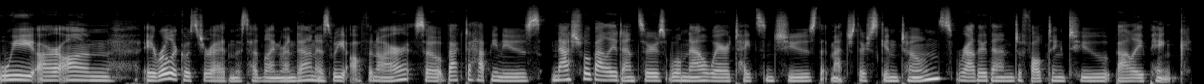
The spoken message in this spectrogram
We are on a roller coaster ride in this headline rundown, as we often are. So, back to happy news Nashville ballet dancers will now wear tights and shoes that match their skin tones rather than defaulting to ballet pink.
